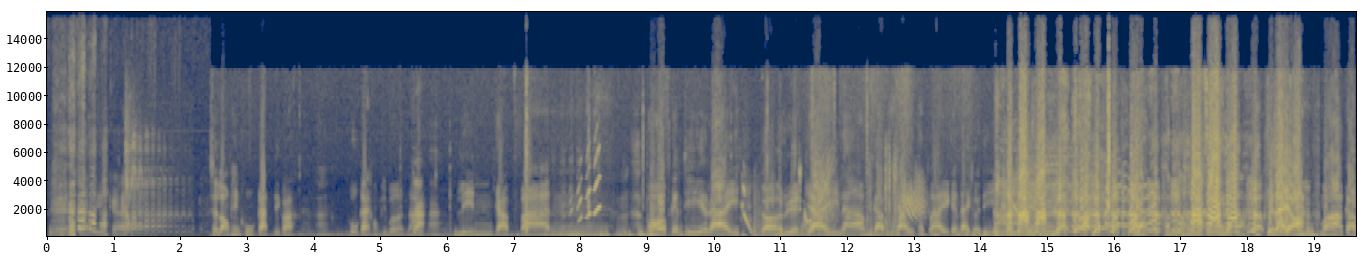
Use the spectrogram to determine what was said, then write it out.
เหมือนใครกันฉันร้องเพลงคู่กัดดีกว่าอะ คู่กัดของพี่เบิร์ดนะ จ้ะอะ ลิ้นกับฟันพบกันทีไร ก็เรื่องใหญ่น้ำกับไฟถ้าไกลกันได้ก็ดี อยากทำนองใช่เหรอ ไม่ใช่เหรอหมากับ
